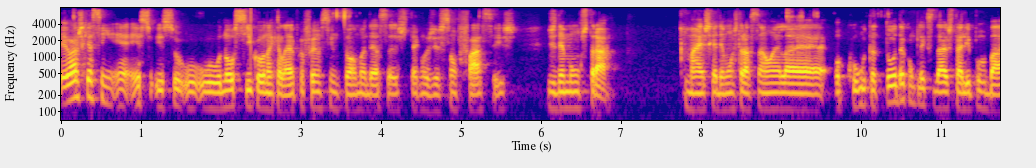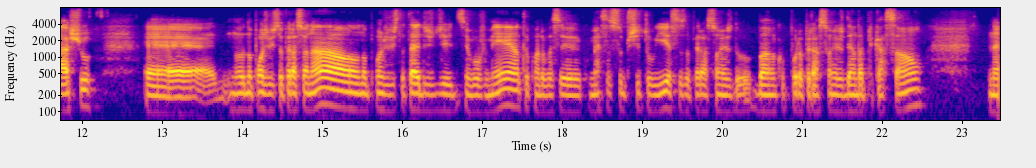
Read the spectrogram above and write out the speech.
eu acho que assim, é, isso, isso o, o NoSQL naquela época foi um sintoma dessas tecnologias que são fáceis de demonstrar, mas que a demonstração ela é, oculta toda a complexidade que está ali por baixo, é, no, no, ponto de vista operacional, no ponto de vista até de, de, desenvolvimento, quando você começa a substituir essas operações do banco por operações dentro da aplicação né?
